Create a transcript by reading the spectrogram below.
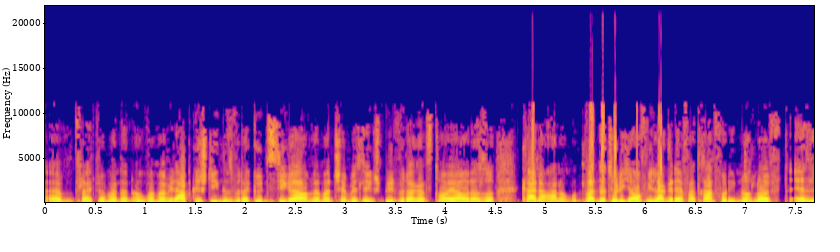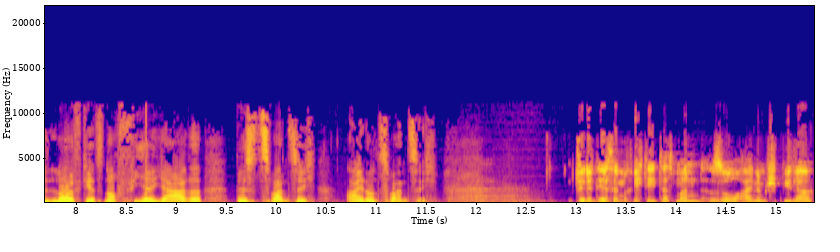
Ähm, vielleicht, wenn man dann irgendwann mal wieder abgestiegen ist, wird er günstiger und wenn man Champions League spielt, wird er ganz teuer oder so. Keine Ahnung. Und weil natürlich auch, wie lange der Vertrag von ihm noch läuft. Er läuft jetzt noch vier Jahre bis 2021. Findet ihr es denn richtig, dass man so einem Spieler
